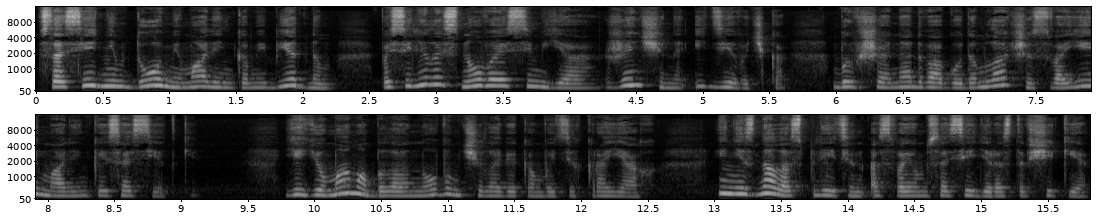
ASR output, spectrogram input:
В соседнем доме, маленьком и бедном, поселилась новая семья, женщина и девочка, бывшая на два года младше своей маленькой соседки. Ее мама была новым человеком в этих краях и не знала сплетен о своем соседе-ростовщике,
